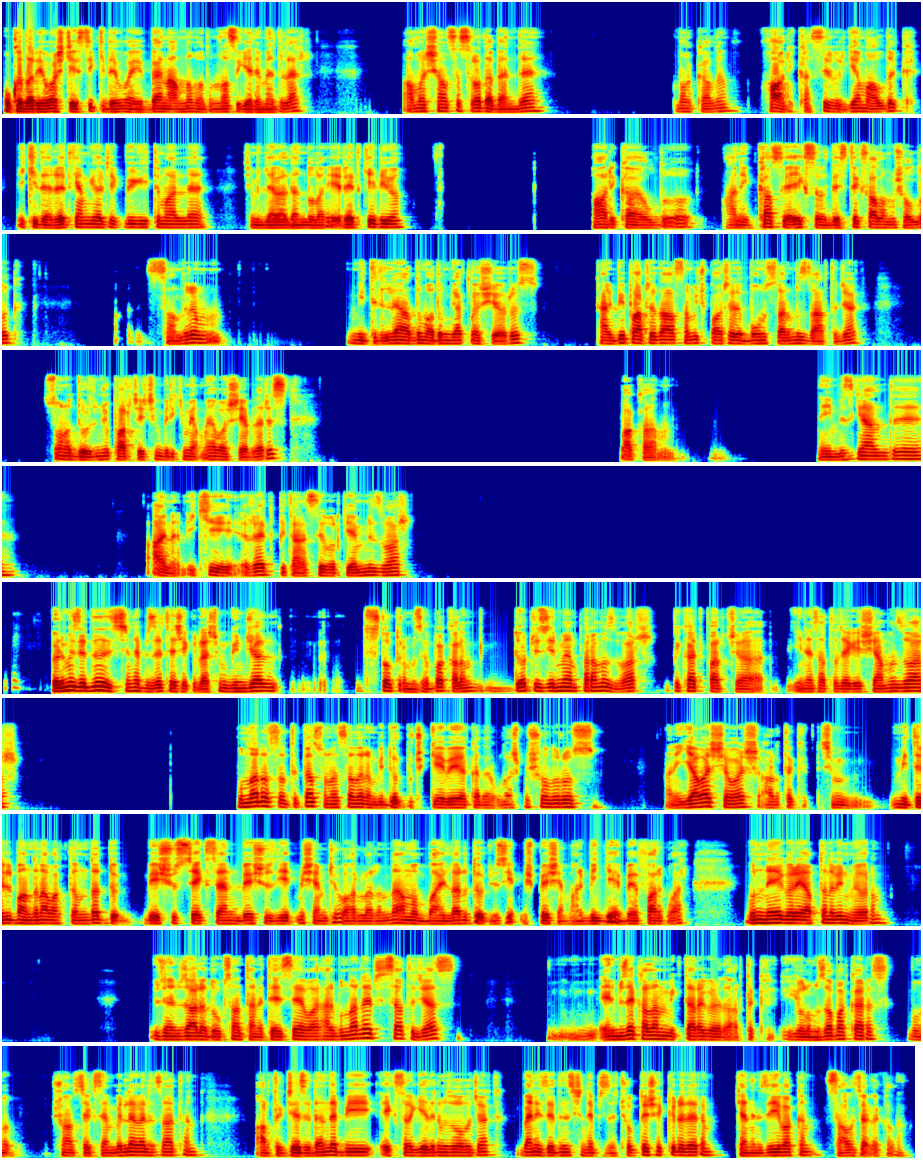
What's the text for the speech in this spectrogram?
O kadar yavaş kestik ki Deva'yı. Ben anlamadım nasıl gelemediler. Ama şansa sıra da bende. Bakalım. Harika. Silver Gem aldık. 2 de Red Gem gelecek büyük ihtimalle. Şimdi levelden dolayı Red geliyor. Harika oldu. Hani kasaya ekstra destek sağlamış olduk. Sanırım Mitril'e adım adım yaklaşıyoruz. Hani bir parça daha alsam 3 parça da bonuslarımız da artacak. Sonra dördüncü parça için birikim yapmaya başlayabiliriz. Bakalım. Neyimiz geldi? Aynen. iki red bir tane silver gemimiz var. Bölümü izlediğiniz için hepinize teşekkürler. Şimdi güncel stok durumumuza bakalım. 420 M paramız var. Birkaç parça yine satılacak eşyamız var. Bunları da sattıktan sonra sanırım bir 4.5 GB'ye kadar ulaşmış oluruz. Hani yavaş yavaş artık şimdi Mithril bandına baktığımda dö- 580-570 M civarlarında ama bayları 475 M. Hani 1 GB fark var. Bunu neye göre yaptığını bilmiyorum. Üzerimizde hala 90 tane TS var. Hani bunların hepsi satacağız. Elimize kalan miktara göre de artık yolumuza bakarız. Bu şu an 81 level zaten. Artık CZ'den de bir ekstra gelirimiz olacak. Ben izlediğiniz için hepinize çok teşekkür ederim. Kendinize iyi bakın. Sağlıcakla kalın.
